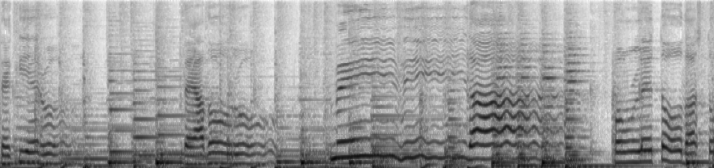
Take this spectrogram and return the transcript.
te quiero, te adoro, mi vida, ponle todas tu.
